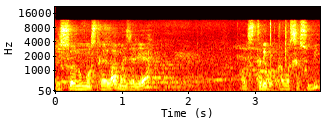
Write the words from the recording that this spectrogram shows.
Isso eu não mostrei lá, mas ele é. Olha os trigos para você subir.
